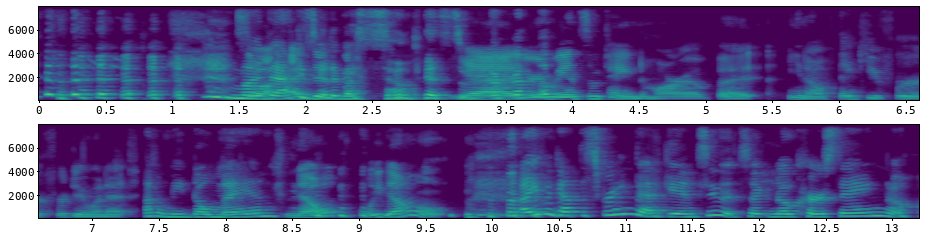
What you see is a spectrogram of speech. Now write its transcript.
my So back I is gonna be so pissed. Yeah, tomorrow. you're gonna be in some pain tomorrow, but you know, thank you for for doing it. I don't need no man. No, we don't. I even got the screen back in too. It took no cursing, no.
